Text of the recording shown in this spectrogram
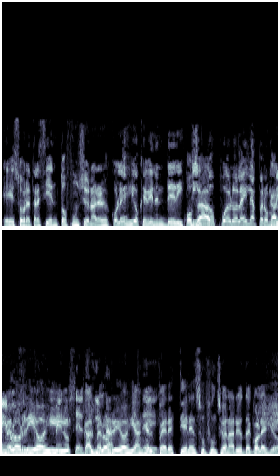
eh, sobre 300 funcionarios del colegio que vienen de distintos pueblos de la isla, pero Carmelo menos, Ríos y menos el Carmelo Ríos y Ángel de- Pérez tienen sus funcionarios de colegio.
